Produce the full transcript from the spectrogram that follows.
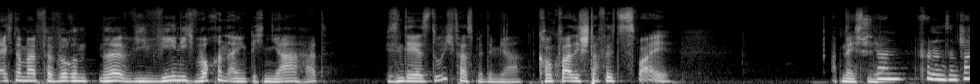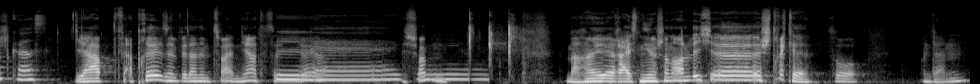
echt noch mal verwirrend, ne, wie wenig Wochen eigentlich ein Jahr hat. Wir sind ja jetzt durch fast mit dem Jahr. Kommt quasi Staffel 2. Ab nächsten Jahr. Schon von unserem Podcast. Ja, ab April sind wir dann im zweiten Jahr tatsächlich. Ja, ja. Ist schon-. Machen wir, reißen hier schon ordentlich äh, Strecke. So. Und dann,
